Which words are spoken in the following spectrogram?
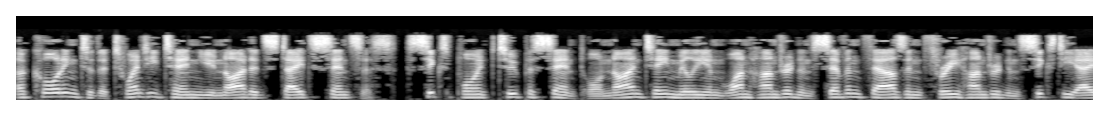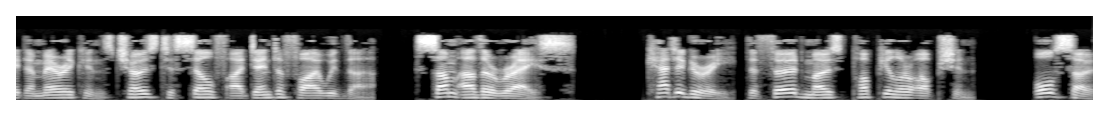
According to the 2010 United States Census, 6.2% or 19,107,368 Americans chose to self-identify with the «some other race» category, the third most popular option. Also,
